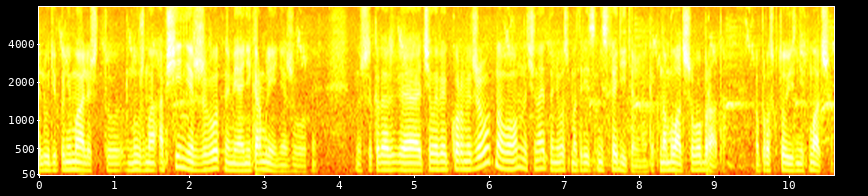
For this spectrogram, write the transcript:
люди понимали, что нужно общение с животными, а не кормление животных. Потому что когда э, человек кормит животного, он начинает на него смотреть снисходительно, как на младшего брата. Вопрос, кто из них младше,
